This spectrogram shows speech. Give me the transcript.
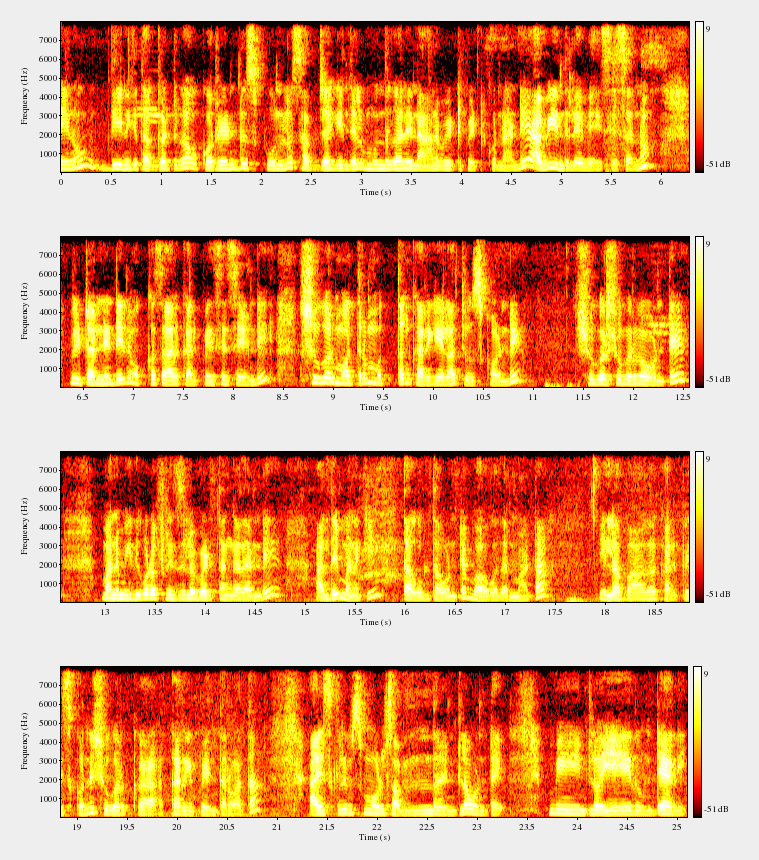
నేను దీనికి తగ్గట్టుగా ఒక రెండు స్పూన్లు సబ్జా గింజలు ముందుగానే నానబెట్టి పెట్టుకున్నా అండి. అవి ఇందులో వేసేసాను. వీటన్నింటిని ఒక్కసారి కలిపేసేసేయండి. షుగర్ మాత్రం మొత్తం కరిగేలా చూసుకోండి. షుగర్ షుగర్గా ఉంటే మనం ఇది కూడా ఫ్రిడ్జ్లో పెడతాం కదండి అది మనకి తగులుతూ ఉంటే బాగోదన్నమాట. ఇలా బాగా కలిపేసుకొని షుగర్ క- కరిగిపోయిన తర్వాత ఐస్ క్రీమ్స్ మోల్డ్స్ అందరి ఇంట్లో ఉంటాయి. మీ ఇంట్లో ఏది ఉంటే అది.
